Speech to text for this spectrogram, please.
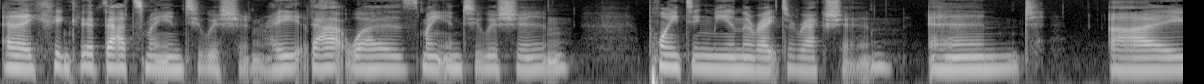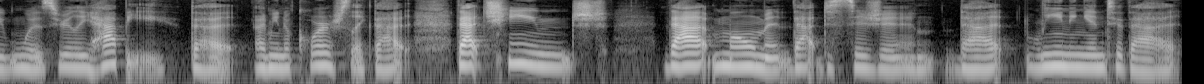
and I think that that's my intuition, right? That was my intuition pointing me in the right direction. And I was really happy that, I mean, of course, like that, that changed that moment, that decision, that leaning into that,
